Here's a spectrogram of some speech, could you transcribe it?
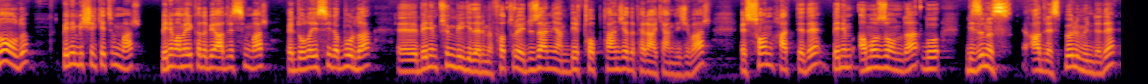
Ne oldu? Benim bir şirketim var. Benim Amerika'da bir adresim var ve dolayısıyla burada e, benim tüm bilgilerimi, faturayı düzenleyen bir toptancı ya da perakendeci var. Ve son hadde de benim Amazon'da bu business adres bölümünde de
